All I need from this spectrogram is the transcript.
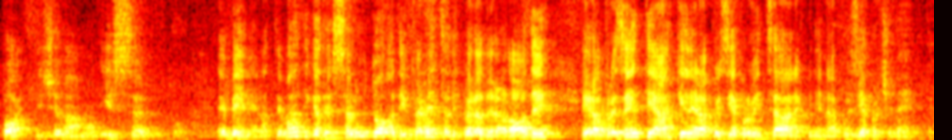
Poi dicevamo il saluto. Ebbene, la tematica del saluto, a differenza di quella della lode, era presente anche nella poesia provenzale, quindi nella poesia precedente.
